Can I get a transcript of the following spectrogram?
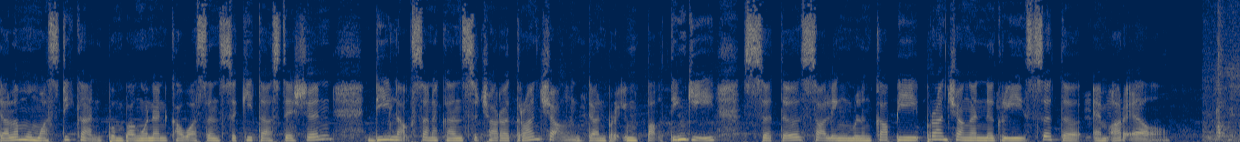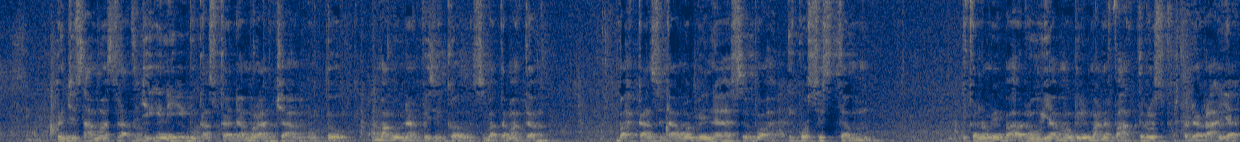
dalam memastikan pembangunan kawasan sekitar stesen dilaksanakan secara terancang dan berimpak tinggi serta saling melengkapi perancangan negeri serta MRL. Kerjasama strategik ini bukan sekadar merancang untuk pembangunan fizikal semata-mata, bahkan sedang membina sebuah ekosistem ekonomi baru yang memberi manfaat terus kepada rakyat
